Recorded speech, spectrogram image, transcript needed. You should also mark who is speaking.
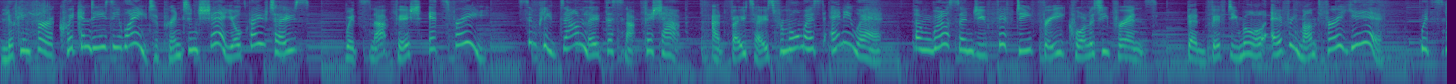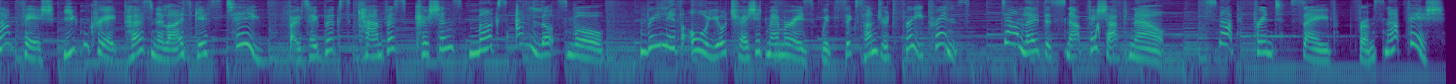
Speaker 1: Looking for a quick and easy way to print and share your photos? With Snapfish, it's free. Simply download the Snapfish app, add photos from almost anywhere, and we'll send you 50 free quality prints. Then 50 more every month for a year. With Snapfish, you can create personalised gifts too photo books, canvas, cushions, mugs, and lots more. Relive all your treasured memories with 600 free prints. Download the Snapfish app now. Snap, print, save from Snapfish.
